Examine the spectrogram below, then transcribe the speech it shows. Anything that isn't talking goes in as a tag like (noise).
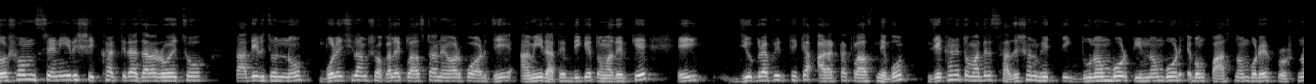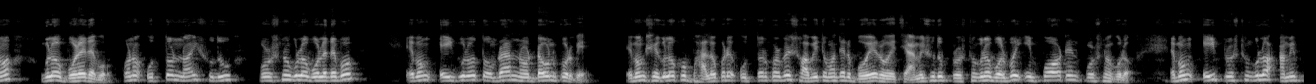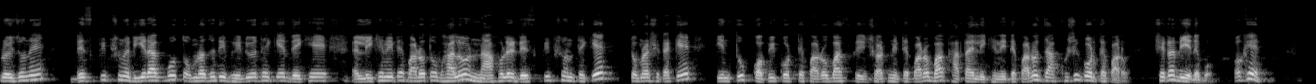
দশম শ্রেণির শিক্ষার্থীরা যারা রয়েছে, তাদের জন্য বলেছিলাম সকালে ক্লাসটা নেওয়ার পর যে আমি রাতের দিকে তোমাদেরকে এই জিওগ্রাফির থেকে আর একটা ক্লাস নেব, যেখানে তোমাদের সাজেশন ভিত্তিক দু নম্বর, তিন নম্বর এবং পাঁচ নম্বরের প্রশ্নগুলো বলে দেব। কোনো উত্তর নয়, শুধু প্রশ্নগুলো বলে দেব এবং এইগুলো তোমরা নোট ডাউন করবে। এবং সেগুলো খুব ভালো করে উত্তর করবে, সবই তোমাদের বইয়ে রয়েছে। আমি শুধু প্রশ্নগুলো বলব ইম্পর্টেন্ট প্রশ্নগুলো। এবং এই প্রশ্নগুলো আমি প্রয়োজনে ডেসক্রিপশনে দিয়ে রাখব। তোমরা যদি ভিডিও থেকে দেখে লিখে নিতে পারো তো ভালো, না হলে ডেসক্রিপশন থেকে তোমরা সেটাকে কিন্তু কপি করতে পারো বা স্ক্রিনশট নিতে পারো বা খাতায় লিখে নিতে পারো, যা খুশি করতে পারো, সেটা দিয়ে দেবো ওকে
